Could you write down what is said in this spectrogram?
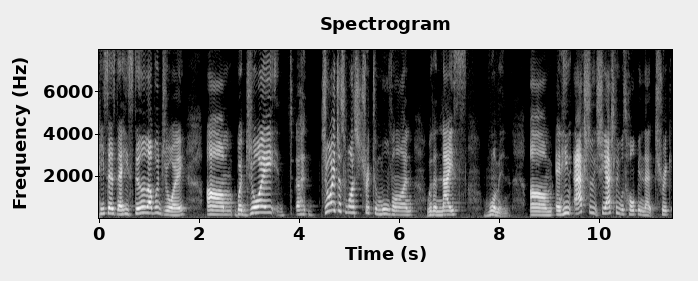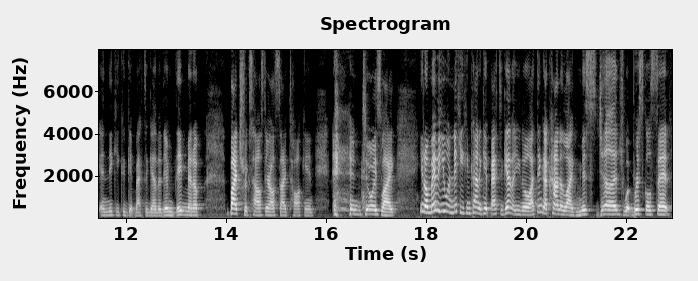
He says that he's still in love with Joy. Um, but Joy, uh, Joy just wants Trick to move on with a nice woman. Um, and he actually, she actually was hoping that Trick and Nikki could get back together. They, they met up by Trick's house. They're outside talking. And Joy's like, you know, maybe you and Nikki can kind of get back together. You know, I think I kind of like misjudged what Briscoe said.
